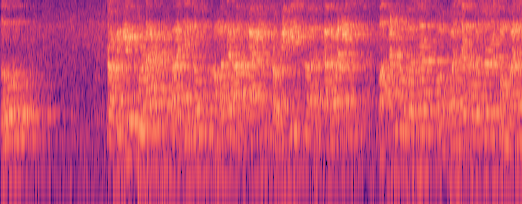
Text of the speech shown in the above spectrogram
তো টপিকের প্রোডাক্ট যেসব আমাদের আপকামিং টপিক্যাল কোম্পানির বাহান্ন বছর পঞ্চান্ন বছরের কোম্পানি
